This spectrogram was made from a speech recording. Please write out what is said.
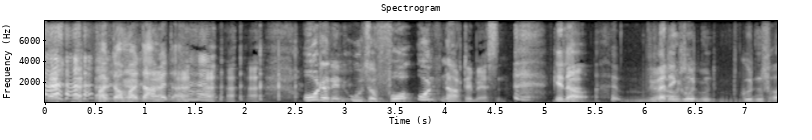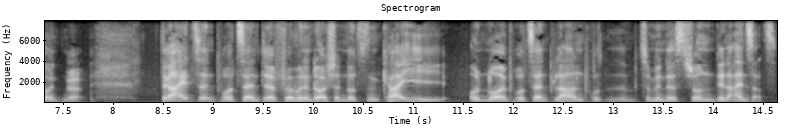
Fangt doch mal damit an. Oder den Uso vor und nach dem Essen. Genau, wie bei Ja, den guten, guten Freunden. Ja. 13% der Firmen in Deutschland nutzen KI und 9% planen pro, zumindest schon den Einsatz.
